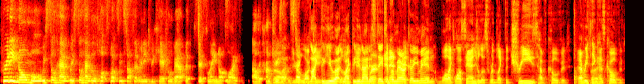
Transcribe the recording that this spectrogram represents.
pretty normal. We still have we still have little hotspots and stuff that we need to be careful about, but definitely not like other countries Well, like the you're lucky. Like the U- You're like the. United We're- States of it- America, and- you mean? And well, like Los Angeles, where like the trees have COVID. Everything Right. has COVID.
